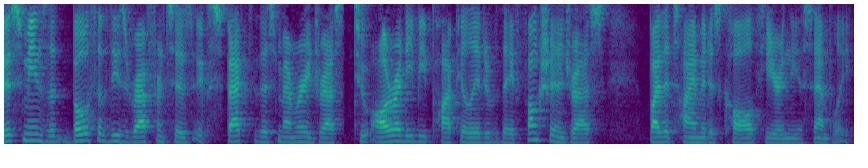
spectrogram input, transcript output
this means that both of these references expect this memory address to already be populated with a function address by the time it is called here in the assembly.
